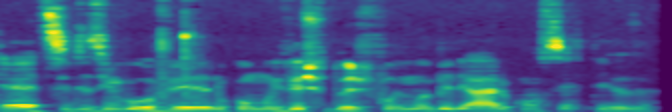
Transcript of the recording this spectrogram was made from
quer se desenvolver como investidor de fundo imobiliário, com certeza.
